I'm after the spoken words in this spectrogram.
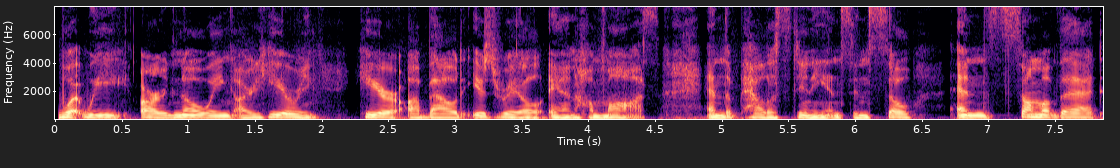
what we are knowing or hearing here about Israel and Hamas and the Palestinians. And so, and some of that,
